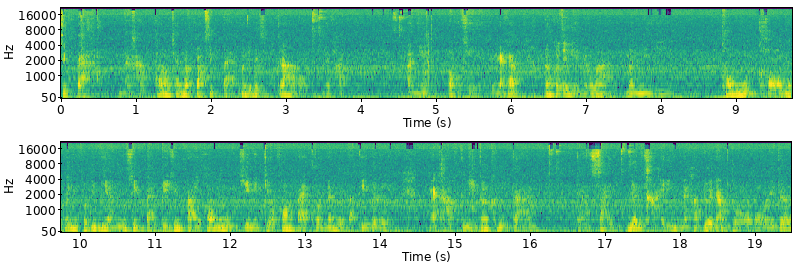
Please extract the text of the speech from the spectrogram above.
18 นะครับ ถ้าเราใช้มากกว่า 18 ก็จะเป็น 19 นะครับ อันนี้โอเคเห็นไหมครับ เราก็จะเห็นแล้วว่ามันมีข้อมูลของนักเรียนคนที่มีอายุ 18 ปีขึ้นไป ข้อมูลที่ไม่เกี่ยวข้อง 8 คนนั้นโดนตัดทิ้งไปเลยนะครับ อันนี้ก็คือการการใส่เงื่อนไขนะครับ โดยนำตัว operator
